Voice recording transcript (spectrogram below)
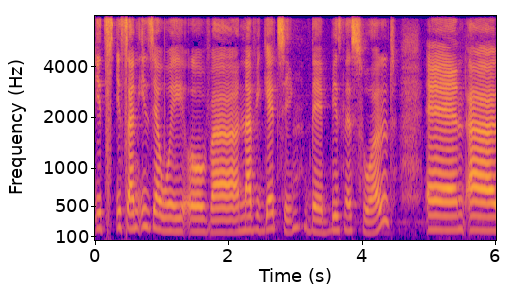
it's, it's an easier way of uh, navigating the business world. And uh,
